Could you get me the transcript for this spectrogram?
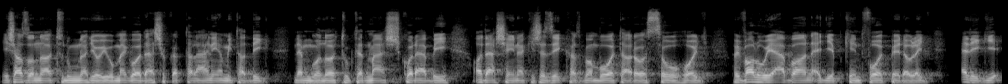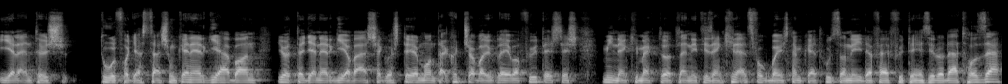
és azonnal tudunk nagyon jó megoldásokat találni, amit addig nem gondoltuk, tehát más korábbi adásainak is az éghazban volt arról szó, hogy, hogy valójában egyébként volt például egy elég jelentős túlfogyasztásunk energiában, jött egy energiaválságos tél, mondták, hogy csavarjuk lejjebb a fűtést, és mindenki meg tudott lenni 19 fokban, és nem kellett 24-re felfűteni az irodát hozzá,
